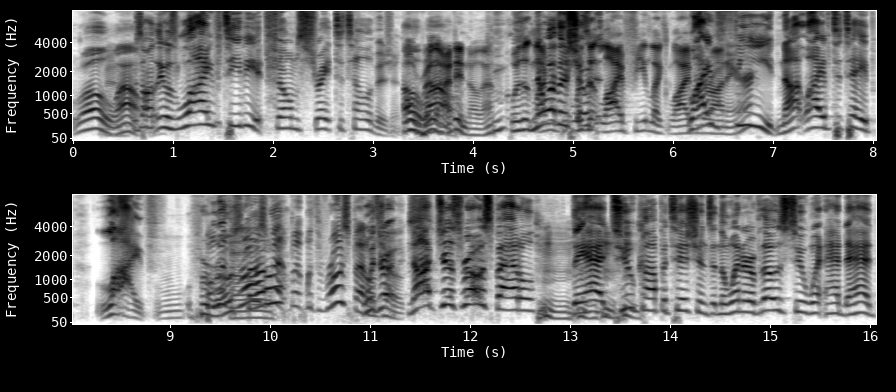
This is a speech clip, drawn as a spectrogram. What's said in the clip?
Whoa! It Wow. was, on, it was live TV. It filmed straight to television. Oh, Oh, really? wow. I didn't know that. Was it No live other to- show Was d- it live feed like live, or live on air? feed, not live to tape. Live. For But with roast roast, battle? ba- but with roast battle With ro- jokes. not just roast battle. they had two competitions, and the winner of those two went head to head.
